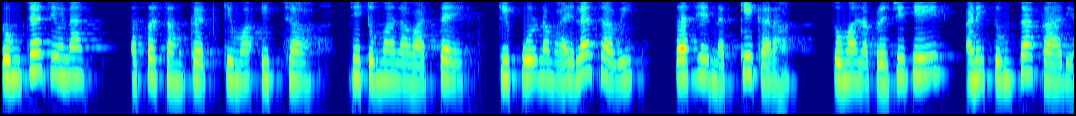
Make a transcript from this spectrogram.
तुमच्या जीवनात असं संकट किंवा इच्छा जी तुम्हाला वाटतंय की पूर्ण व्हायलाच हवी तर हे नक्की करा. तुम्हाला प्रचित येईल आणि तुमचा कार्य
